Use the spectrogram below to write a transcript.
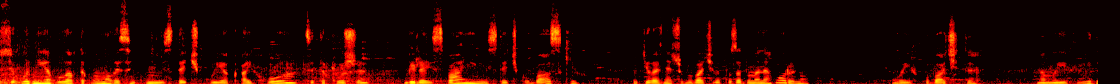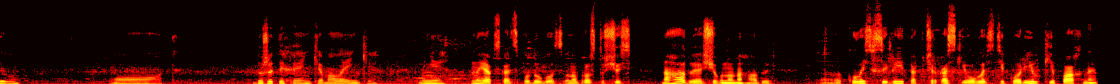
Сьогодні я була в такому малесенькому містечку, як Айхоа. Це також біля Іспанії, містечко Басків. Хотіла зняти, щоб ви бачили позаду мене гори. Ну, ви їх побачите на моїх відео. От. Дуже тихеньке, маленьке. Мені, ну як сказати, сподобалось. Воно просто щось нагадує, що воно нагадує. Е, Колись в селі, так в Черкаській області, корівки пахне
